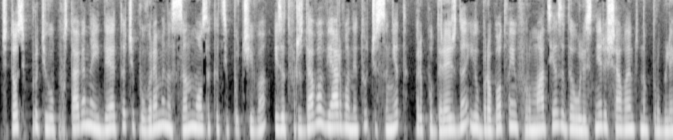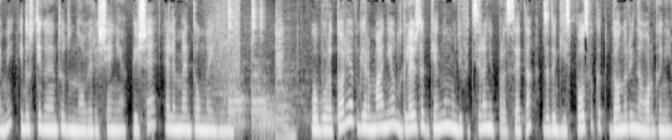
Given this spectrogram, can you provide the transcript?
че то си противопоставя на идеята, че по време на сън мозъкът си почива и затвърждава вярването, че сънят преподрежда и обработва информация, за да улесни решаването на проблеми и достигането до нови решения, пише Elemental Medium. Лаборатория в Германия отглежда генно модифицирани прасета, за да ги използва като донори на органи.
